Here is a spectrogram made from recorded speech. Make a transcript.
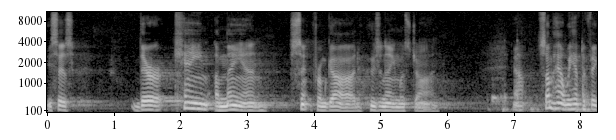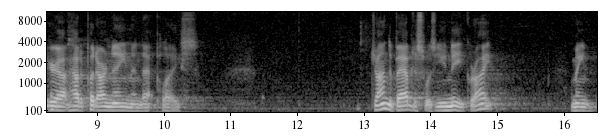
He says, There came a man sent from God whose name was John. Now, somehow we have to figure out how to put our name in that place. John the Baptist was unique, right? I mean,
